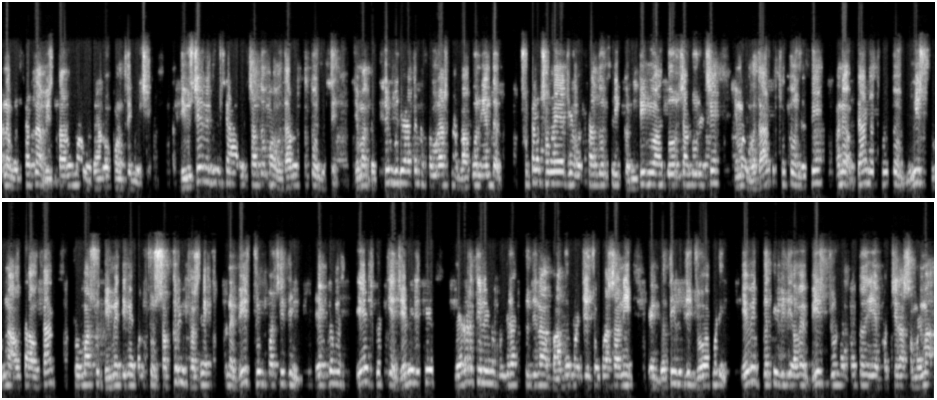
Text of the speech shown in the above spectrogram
અને વરસાદના વિસ્તારોમાં વધારો પણ થયો છે. દિવસે ને દિવસે આ વરસાદોમાં વધારો થતો જશે. જેમાં દક્ષિણ ગુજરાત અને સૌરાષ્ટ્રના ભાગોની અંદર છૂટાછવાયા જે વરસાદો છે, એ કન્ટિન્યુ આ દોર ચાલુ રહેશે. એમાં વધારો થતો જશે અને અઢાર અથવા તો વીસ જૂન આવતા આવતા ચોમાસું ધીમે ધીમે પાછું સક્રિય થશે અને વીસ જૂન પછીથી એકદમ એ જ ગતિએ જેવી રીતે કેરળથી લઈને ગુજરાત સુધીના ભાગોમાં જે ચોમાસાની એક ગતિવિધિ જોવા મળી, એવી જ ગતિવિધિ હવે વીસ જૂન અથવા તો એ પછીના સમયમાં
